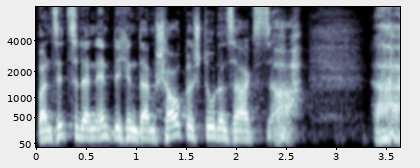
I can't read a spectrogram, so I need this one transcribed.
Wann sitzt du denn endlich in deinem Schaukelstuhl und sagst, so, Ah,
